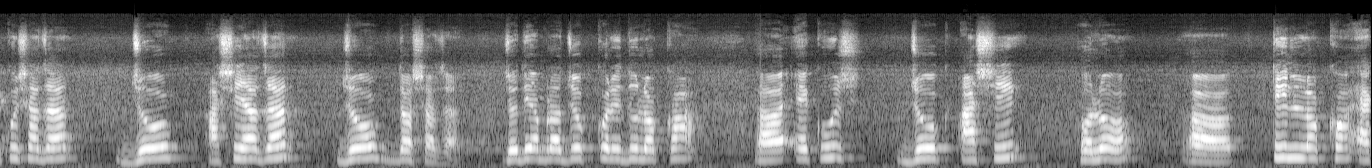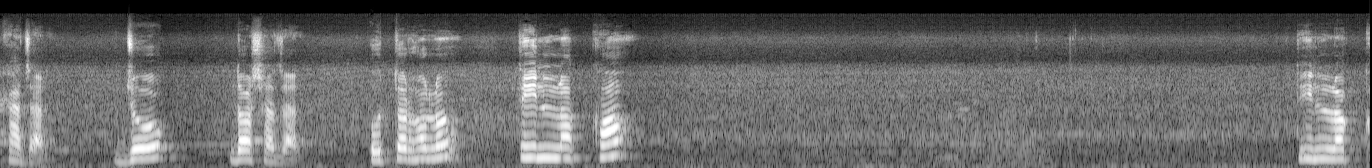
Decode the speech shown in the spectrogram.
একুশ হাজার যোগ আশি হাজার যোগ দশ হাজার। যদি আমরা যোগ করি দু লক্ষ একুশ যোগ আশি হলো তিন লক্ষ এক হাজার যোগ দশ হাজার। উত্তর হলো তিন লক্ষ তিন লক্ষ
